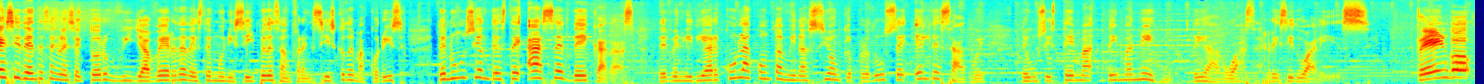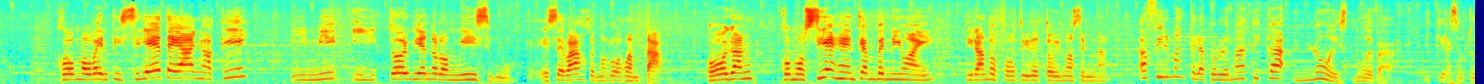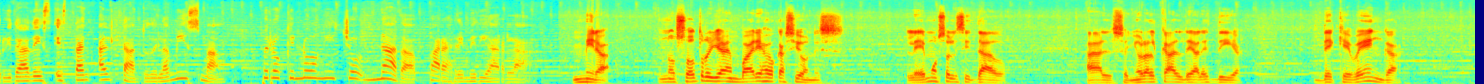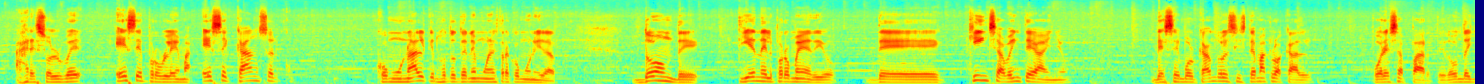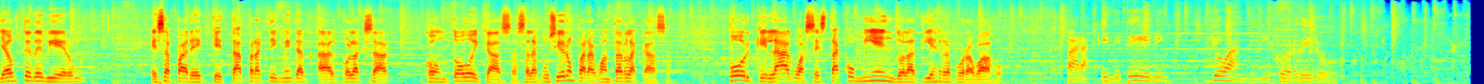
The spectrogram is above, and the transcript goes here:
Residentes en el sector Villaverde de este municipio de San Francisco de Macorís denuncian desde hace décadas deben lidiar con la contaminación que produce el desagüe de un sistema de manejo de aguas residuales. Tengo como 27 años aquí y, mi, y estoy viendo lo mismo, ese bajo que no lo aguantamos. Oigan, como 100 gente han venido ahí tirando fotos y de todo y no hacen nada. Afirman que la problemática no es nueva y que las autoridades están al tanto de la misma, pero que no han hecho nada para remediarla. Mira, nosotros ya en varias ocasiones le hemos solicitado al señor alcalde Alex Díaz de que venga a resolver ese problema, ese cáncer comunal que nosotros tenemos en nuestra comunidad, donde tiene el promedio de 15 a 20 años desembolcando el sistema cloacal por esa parte, donde ya ustedes vieron esa pared que está prácticamente al, colapsar con todo y casa. Se la pusieron para aguantar la casa, porque el agua se está comiendo la tierra por abajo. Para NTN, Joanny Cordero.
